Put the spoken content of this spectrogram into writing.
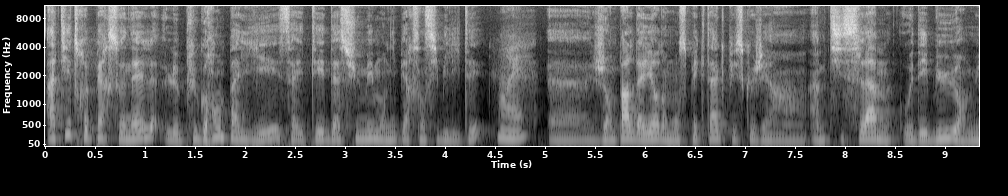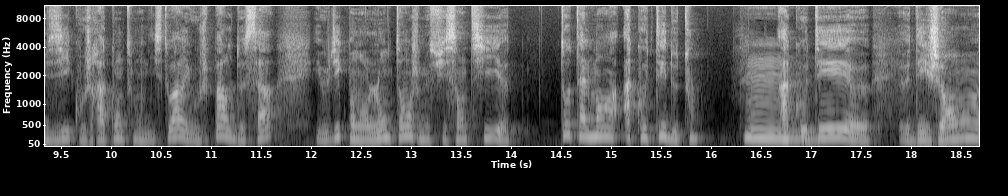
à titre personnel, le plus grand palier, ça a été d'assumer mon hypersensibilité. Euh, j'en parle d'ailleurs dans mon spectacle, puisque j'ai un, petit slam au début en musique où je raconte mon histoire et où je parle de ça, et où je dis que pendant longtemps, je me suis senti euh, totalement à côté de tout. Hmm. à côté euh, des gens,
